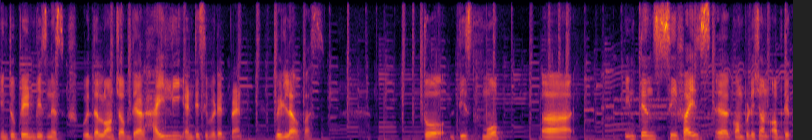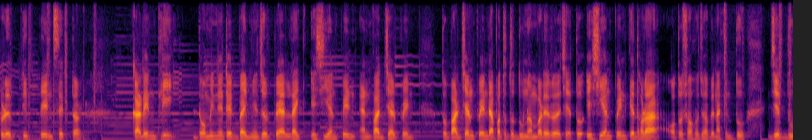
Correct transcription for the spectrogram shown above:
into paint business with the launch of their highly anticipated brand Birla Opus তো this move intensifies competition competition decorative decorative sector currently dominated by major player like Asian paint and Berger paint তো বার্জার পেন্ট আপাতত দু নম্বরে রয়েছে। তো এশিয়ান পেন্টকে ধরা অত সহজ হবে না। কিন্তু যে দু,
